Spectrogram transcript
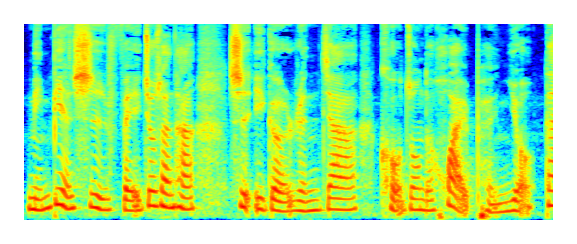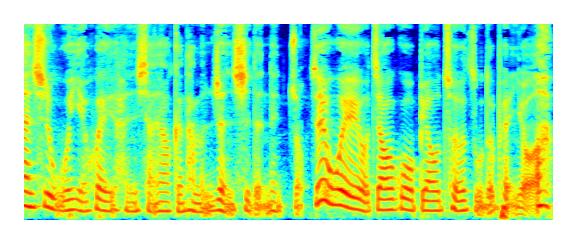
明辨是非，就算他是一个人家口中的坏朋友，但是我也会很想要跟他们认识的那种。所以我也有交过飙车族的朋友啊，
